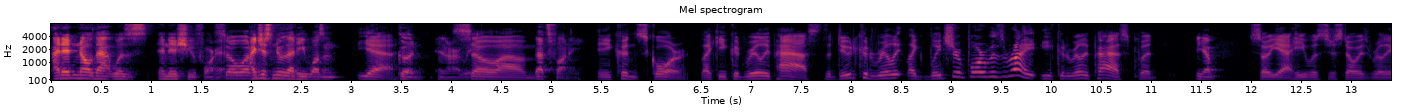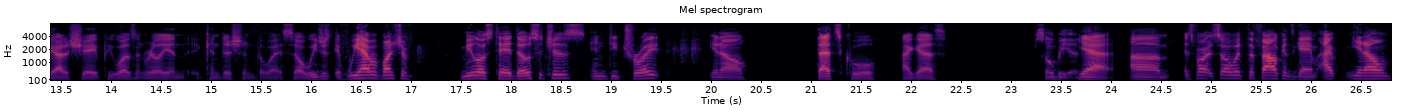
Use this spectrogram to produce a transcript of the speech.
I didn't know that was an issue for him. So what- I just knew that he wasn't yeah. good in our league. So um, that's funny. and he couldn't score. Like he could really pass. The dude could really like Bleacher Report was right. He could really pass, but Yep. so yeah, he was just always really out of shape. He wasn't really in conditioned the way. So we just if we have a bunch of Milos Teodosic's in Detroit, you know, that's cool, I guess. So be it. Yeah. Um. As far as, so with the Falcons game, I you know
